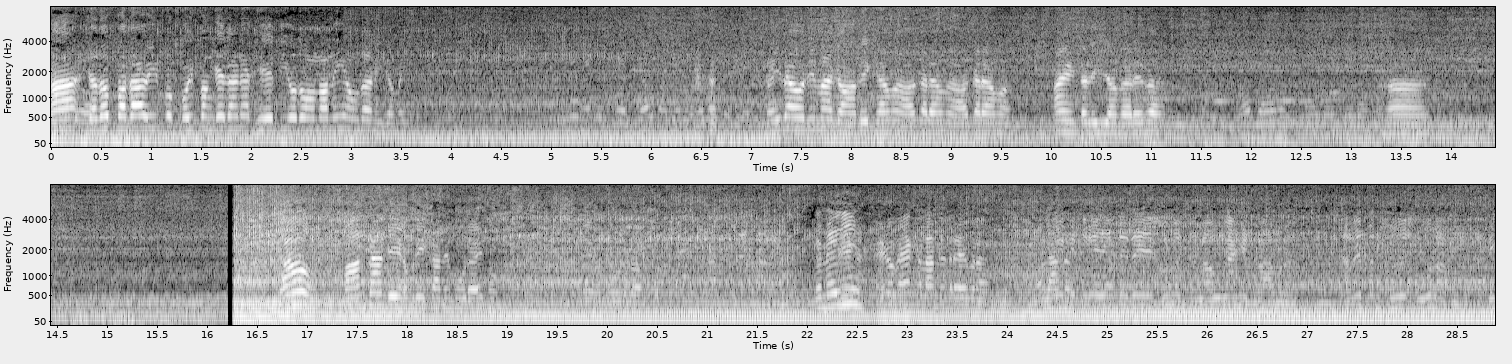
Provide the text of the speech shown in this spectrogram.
ਹਾਂ, ਜਦੋਂ ਪਤਾ ਵੀ ਕੋਈ ਪੰਗੇ ਲੈਣੇ ਆ, ਖੇਤ ਹੀ ਉਦੋਂ ਆਉਂਦਾ, ਨਹੀਂ ਆਉਂਦਾ ਨਹੀਂ ਜਮਈ ਨਹੀਂ ਤਾਂ ਉਹਦੀ ਮੈਂ ਗਾਂ ਦੇਖਿਆ, ਮੈਂ ਆ ਕਰਿਆ, ਮੈਂ ਆ ਕਰਿਆ, ਮੈਂ। ਐਂ ਟਲੀ ਜਾਂਦਾ ਰਹਿੰਦਾ। ਹਾਂ। ਮਾਨਦਾਂ ਦੇਖ ਬ੍ਰੇਕਾਂ ਦੇ ਮੋੜ ਆ ਇਥੋਂ। ਦੇਖ ਮੋੜ ਦਾ। ਕਿਵੇਂ ਜੀ? ਇਹਨੂੰ ਕਹਿ ਕਲਨ ਡਰਾਈਵਰ ਕਲਨ ਕਿੱਥੇ ਜਾਂਦੇ ਤੇ ਉਹਨੂੰ ਚਲਾਊਗਾ ਇਹ ਡਰਾਈਵਰ ਜਾਵੇ ਪਰ ਉਹ ਉਹ ਲਾ ਦੇ ਅੱਧੀ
